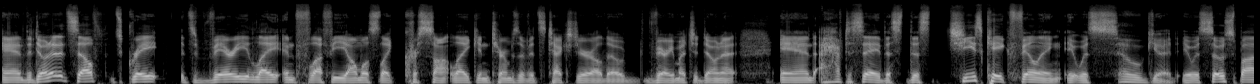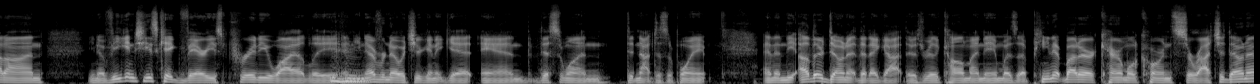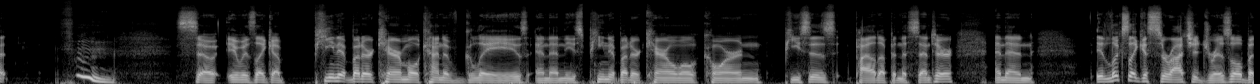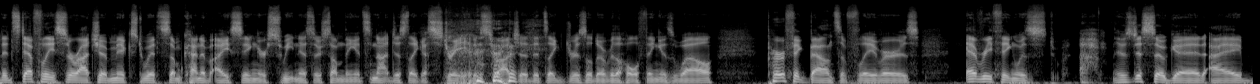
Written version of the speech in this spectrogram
And the donut itself, it's great. It's very light and fluffy, almost like croissant like in terms of its texture, although very much a donut. And I have to say, this this cheesecake filling, it was so good. It was so spot on. You know, vegan cheesecake varies pretty wildly, and you never know what you're gonna get. And this one did not disappoint. And then the other donut that I got that was really calling my name was a peanut butter caramel corn sriracha donut. Hmm. So it was like a peanut butter caramel kind of glaze, and then these peanut butter caramel corn pieces piled up in the center, and then it looks like a sriracha drizzle, but it's definitely sriracha mixed with some kind of icing or sweetness or something. It's not just like a straight hit of sriracha that's like drizzled over the whole thing as well. Perfect balance of flavors. Everything was ah, it was just so good. I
